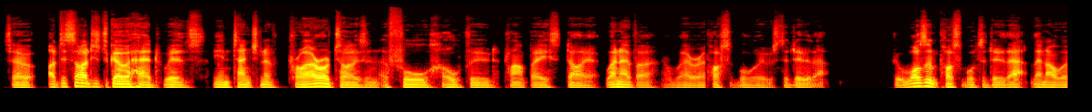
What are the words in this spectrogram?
So I decided to go ahead with the intention of prioritizing a full whole food plant based diet whenever and wherever possible it was to do that. If it wasn't possible to do that, then I would,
